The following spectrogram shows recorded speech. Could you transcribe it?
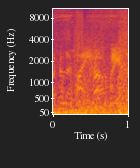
bottomless company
